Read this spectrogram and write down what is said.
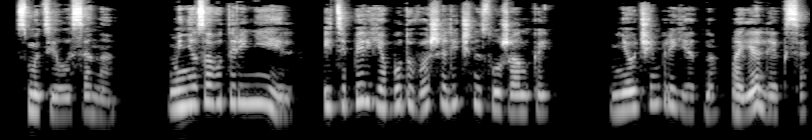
– смутилась она. «Меня зовут Ириниэль, и теперь я буду вашей личной служанкой». «Мне очень приятно, а я Лекся»,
